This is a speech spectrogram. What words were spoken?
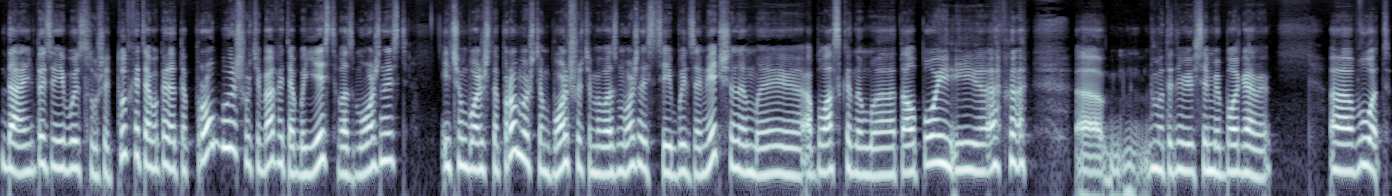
да, никто тебя не будет слушать. Тут хотя бы, когда ты пробуешь, у тебя хотя бы есть возможность И чем больше ты пробуешь, тем больше у тебя возможностей быть замеченным и обласканным э, толпой и э, вот этими всеми благами. Э, вот.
